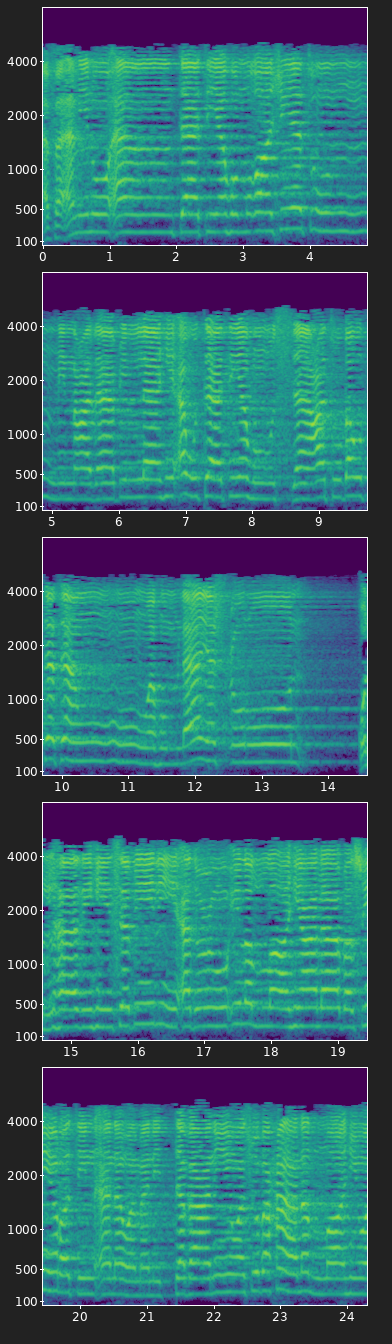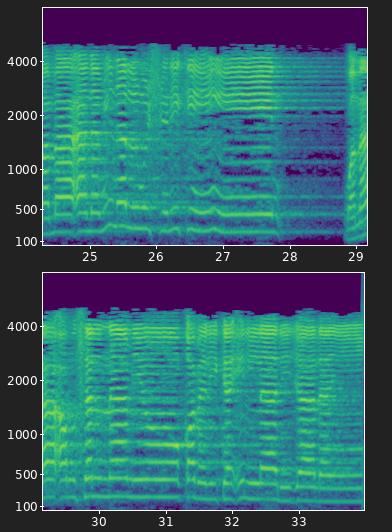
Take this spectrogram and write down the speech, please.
أفأمنوا أن تاتيهم غاشية من عذاب الله أو تاتيهم الساعة بغتة وهم لا يشعرون؟ قل هذه سبيلي أدعو إلى الله على بصيرة أنا ومن اتبعني وسبحان الله وما أنا من المشركين. وما ارسلنا من قبلك الا رجالا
